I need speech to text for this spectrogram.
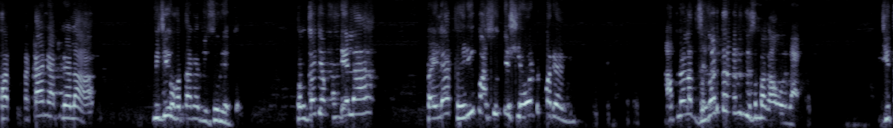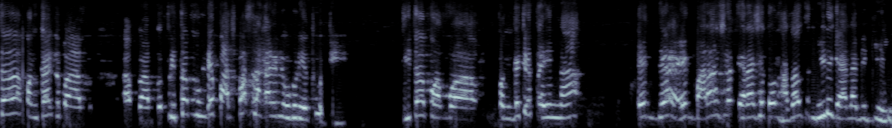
फरकाने आपल्याला विजयी होताना दिसून येतो. पंकजा मुंडेला पहिल्या फेरीपासून ते शेवटपर्यंत आपल्याला झगडताना दिसून बघावं हो लागतं जिथं पंकज प्रीतम मुंडे पाच पाच लाखाने निवडून येत होती. तिथं पंकजा ताईंना एक एक बाराशे तेराशे दोन हजारचं लीड घ्यायला देखील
